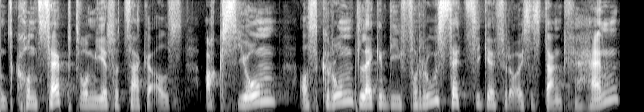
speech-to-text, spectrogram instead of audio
und Konzept, wo wir sozusagen als Axiom, als grundlegende Voraussetzungen für unser Denken haben,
